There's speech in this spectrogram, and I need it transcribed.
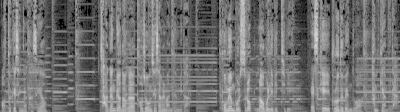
어떻게 생각하세요? 작은 변화가 더 좋은 세상을 만듭니다. 보면 볼수록 lovely BTV, SK 브로드밴드와 함께합니다.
